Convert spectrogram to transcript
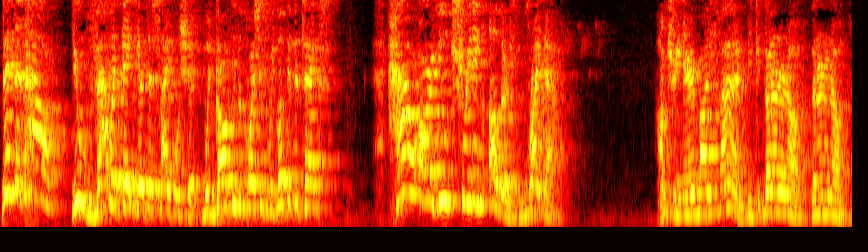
This is how you validate your discipleship. We've gone through the questions, we looked at the text. How are you treating others right now? I'm treating everybody fine. no, no, no, no, no, no, no, no.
